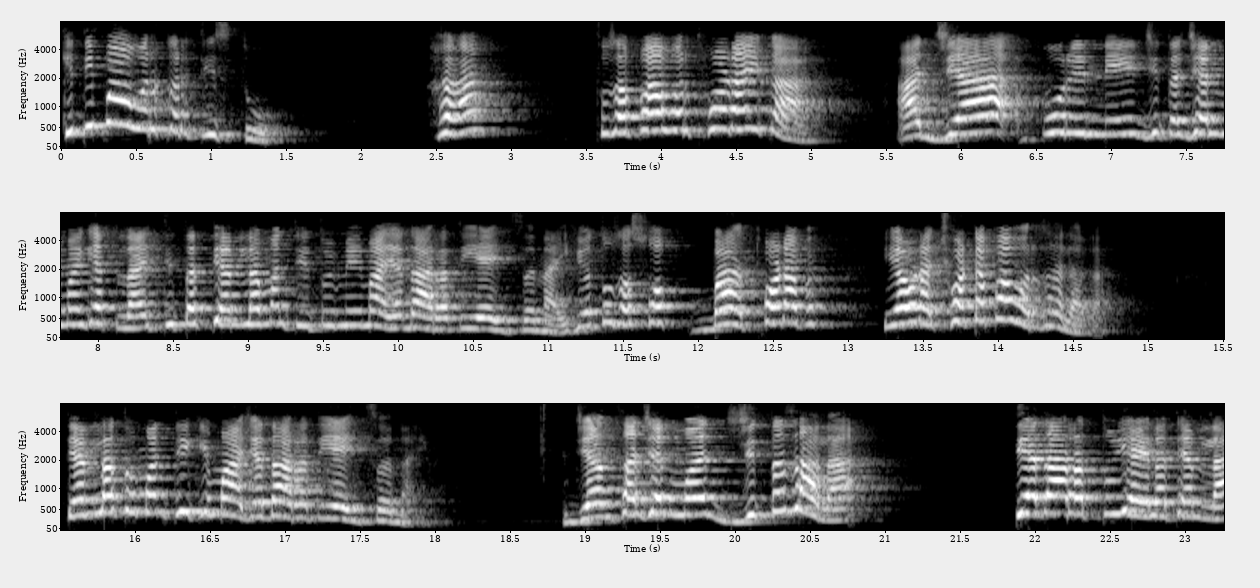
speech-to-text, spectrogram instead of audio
किती पावर करतीस तू? हा? तुझा पावर थोडा आहे का? आज ज्या पोरींनी जिथं जन्म घेतलाय तिथं त्यांना म्हणते तुम्ही माझ्या दारात यायचं नाही. हे तुझा सोप बा थोडा एवढा छोटा पावर झाला का? त्यांना तू म्हणते की माझ्या दारात यायचं नाही. ज्यांचा जन्म जिथं झाला त्या दारात तू यायला त्यांना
